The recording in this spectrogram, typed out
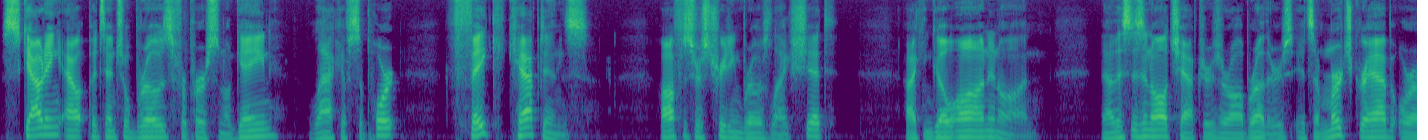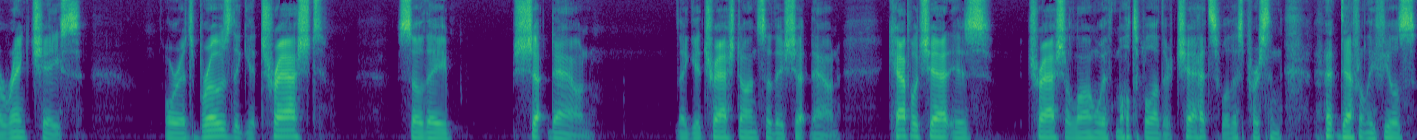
scouting out potential bros for personal gain, lack of support, fake captains, officers treating bros like shit. I can go on and on. Now, this isn't all chapters or all brothers. It's a merch grab or a rank chase, or it's bros that get trashed, so they shut down. They get trashed on, so they shut down. Capo chat is trash along with multiple other chats. Well, this person definitely feels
